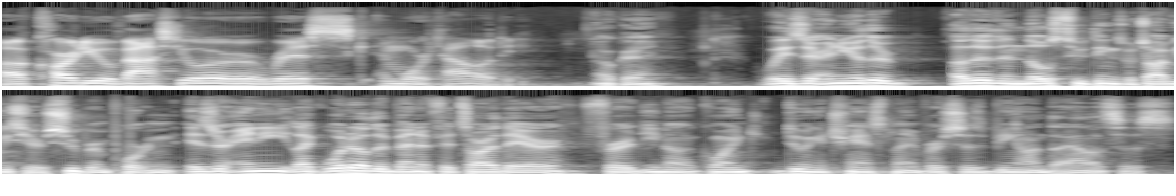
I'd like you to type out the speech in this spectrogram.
uh, cardiovascular risk and mortality. Okay. Well, is there any other other than those two things, which obviously are super important? Is there any like what other benefits are there for you know going doing a transplant versus being on dialysis?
